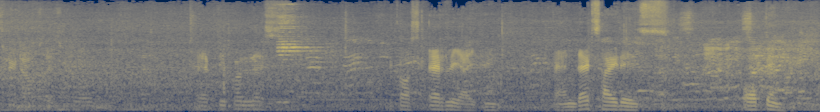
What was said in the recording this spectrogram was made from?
street also is closed. There people less because early I think. And that side is open.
